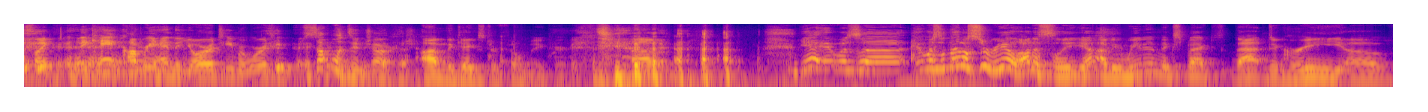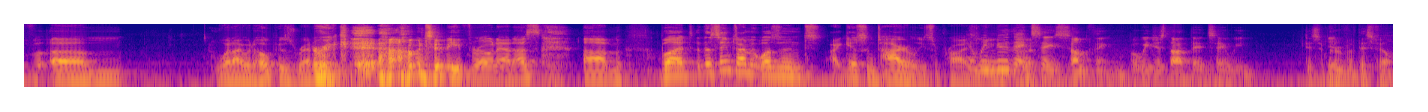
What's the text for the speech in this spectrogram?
us, like, they can't comprehend that you're a team or we're a team. Someone's in charge. I'm the gangster filmmaker. Um, yeah, it was. Uh, it was a little surreal, honestly. Yeah, I mean, we didn't expect that degree of. Um, what I would hope is rhetoric um, to be thrown at us, um, but at the same time, it wasn't, I guess, entirely surprising. we knew they'd but- say something, but we just thought they'd say we disapprove of this film.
